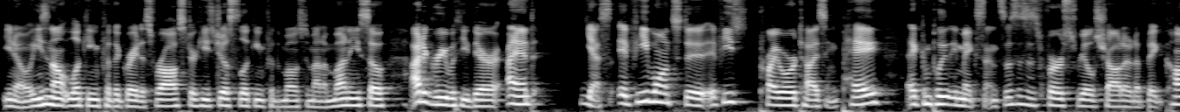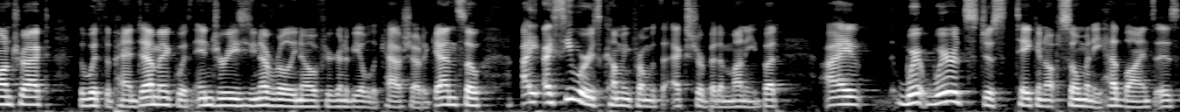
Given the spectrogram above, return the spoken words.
you know, he's not looking for the greatest roster. He's just looking for the most amount of money. So I'd agree with you there. And yes, if he wants to, if he's prioritizing pay, it completely makes sense. This is his first real shot at a big contract. The, with the pandemic, with injuries, you never really know if you're going to be able to cash out again. So I, I see where he's coming from with the extra bit of money, but I where where it's just taken up so many headlines is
